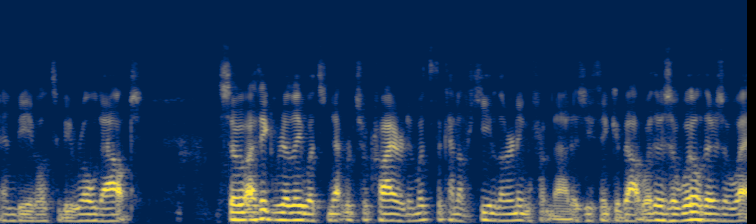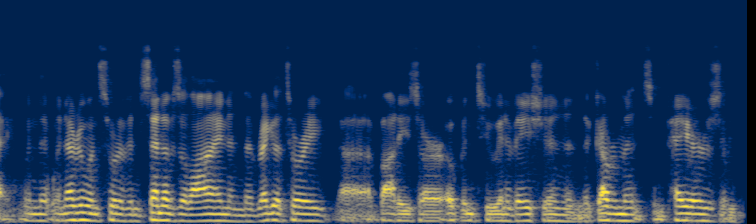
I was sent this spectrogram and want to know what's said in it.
and be able to be rolled out so I think really what's networks required and what's the kind of key learning from that as you think about where there's a will, there's a way. When the, when everyone's sort of incentives align and the regulatory uh, bodies are open to innovation and the governments and payers and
